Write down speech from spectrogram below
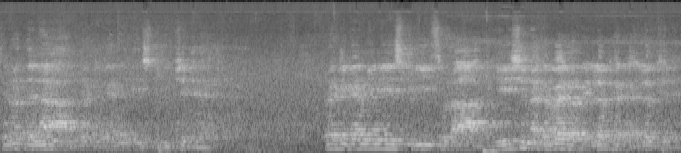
ကျွန်တော်တနာပြတ်ကြဲ ministry ဖြစ်တယ် practical ministry ဆိုတာယေရှုနဲ့တပည့်တော်တွေလုပ်ခဲ့တဲ့အလုပ်ဖြစ်တယ်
